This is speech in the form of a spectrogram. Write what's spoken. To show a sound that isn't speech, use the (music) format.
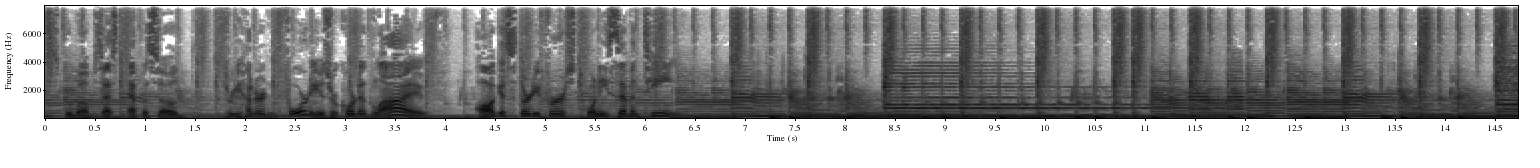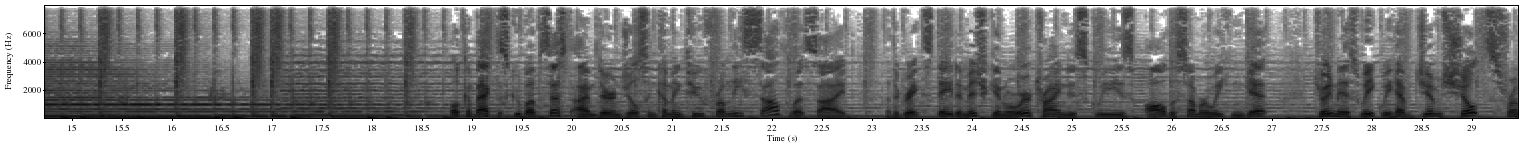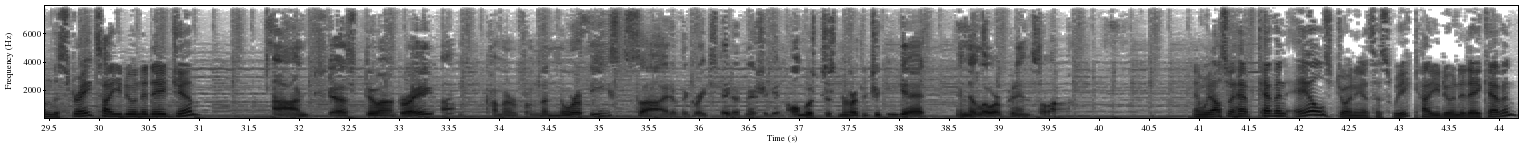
Scuba Obsessed episode 340 is recorded live August 31st, 2017. Welcome back to Scuba Obsessed. I'm Darrin Gilson coming to you from the southwest side of the great state of Michigan where we're trying to squeeze all the summer we can get. Joining me this week we have Jim Schultz from the Straits. How you doing today, Jim? I'm just doing great. I'm coming from the northeast side of the great state of Michigan, almost as north as you can get in the lower peninsula. And we also have Kevin Ailes joining us this week. How you doing today, Kevin?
